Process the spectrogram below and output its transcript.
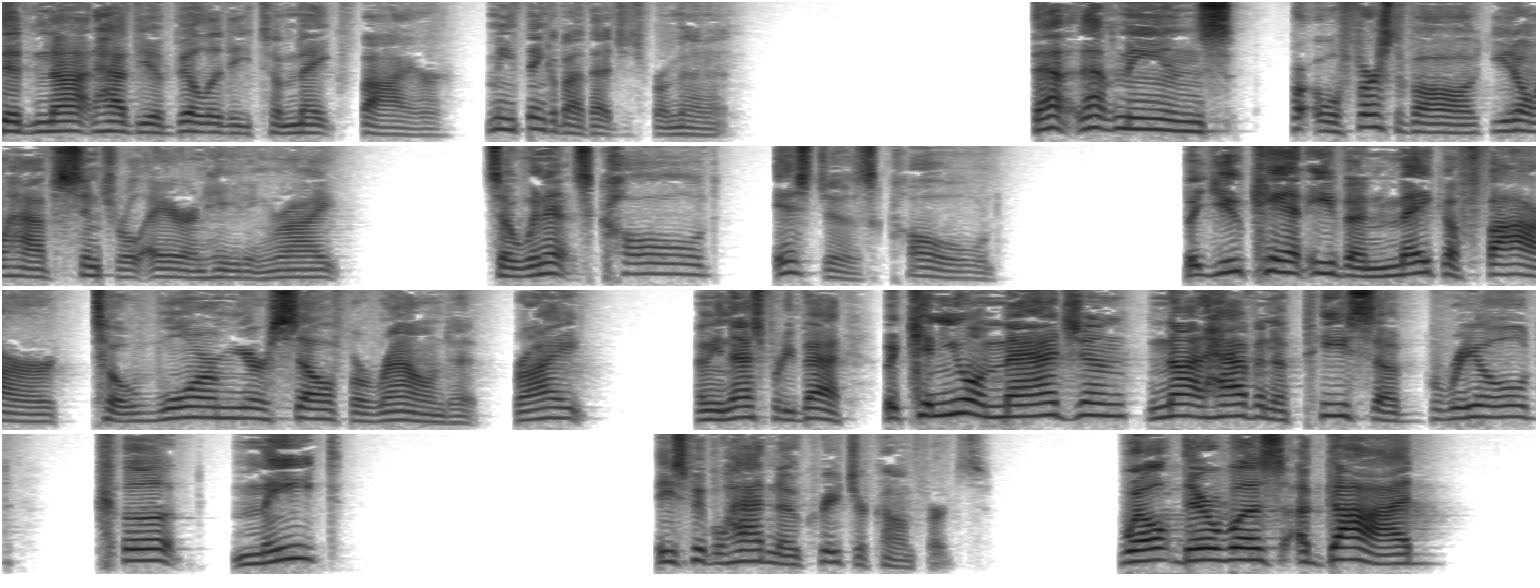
did not have the ability to make fire. I mean, think about that just for a minute. That, that means, well, first of all, you don't have central air and heating, right? So when it's cold, it's just cold. But you can't even make a fire to warm yourself around it, right? I mean, that's pretty bad. But can you imagine not having a piece of grilled, cooked meat? These people had no creature comforts. Well, there was a god,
